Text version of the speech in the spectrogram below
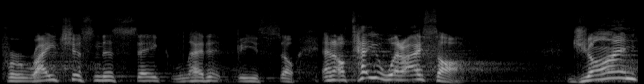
For righteousness' sake, let it be so. And I'll tell you what I saw. John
